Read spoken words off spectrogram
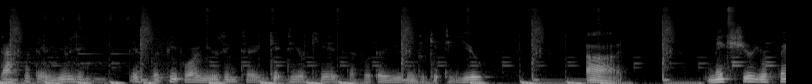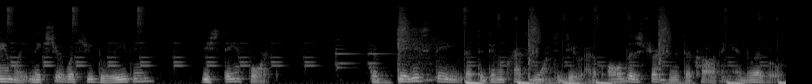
That's what they're using. This is what people are using to get to your kids. That's what they're using to get to you. Uh, make sure your family, make sure what you believe in, you stand for it. The biggest thing that the Democrats want to do out of all the destruction that they're causing, and liberals,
